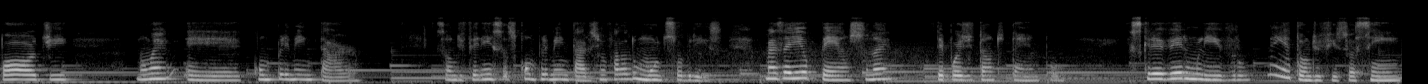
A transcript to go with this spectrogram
pode. Não é, é complementar. São diferenças complementares. Tinham falado muito sobre isso. Mas aí eu penso, né? Depois de tanto tempo, escrever um livro nem é tão difícil assim.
